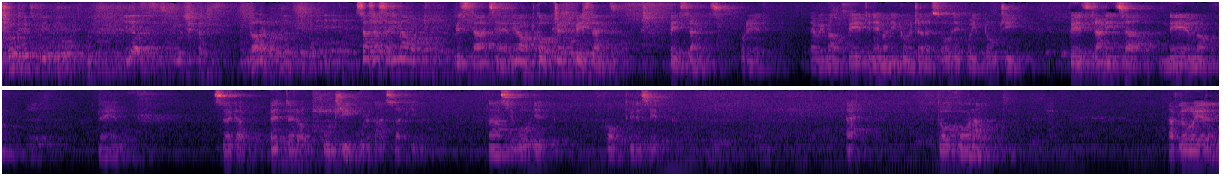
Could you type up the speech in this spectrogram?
On ne smije. Ja sam se skučio. Dobro. Sad za sad imamo licitacija, imamo koliko? Četiri, pet stranica. Pet stranica, u redu. Evo imamo pet i nema niko večeras ovdje koji prouči pet stranica dnevno. Dnevno. Svega petero uči Kur'an svaki dan. Nas je ovdje koliko? 30. Eto. Toliko ona. Dakle, ovo je jedan.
